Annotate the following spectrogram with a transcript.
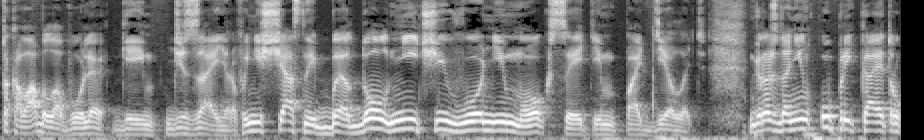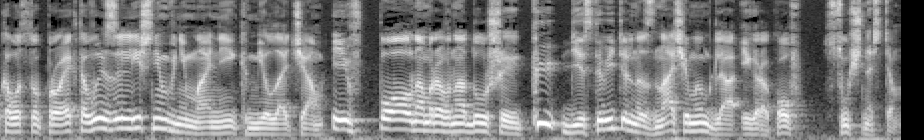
такова была воля гейм-дизайнеров, и несчастный Бэдол ничего не мог с этим поделать. Гражданин упрекает руководство проекта в излишнем внимании к мелочам и в полном равнодушии к действительно значимым для игроков сущностям.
